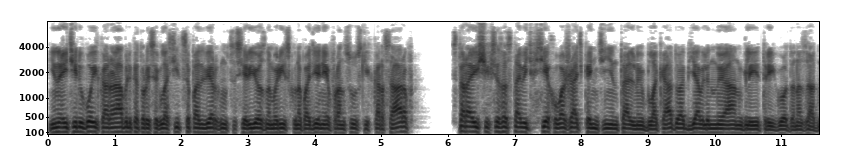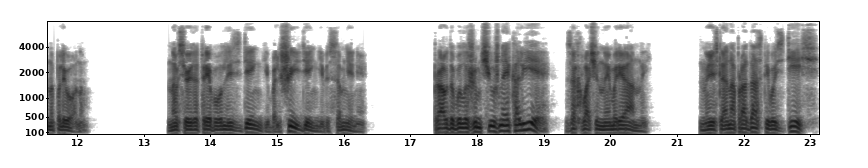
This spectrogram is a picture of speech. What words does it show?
и найти любой корабль, который согласится подвергнуться серьезному риску нападения французских корсаров, старающихся заставить всех уважать континентальную блокаду, объявленную Англией три года назад Наполеоном. Но все это требовались деньги, большие деньги, без сомнения. Правда, было жемчужное колье, захваченное Марианной. Но если она продаст его здесь,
